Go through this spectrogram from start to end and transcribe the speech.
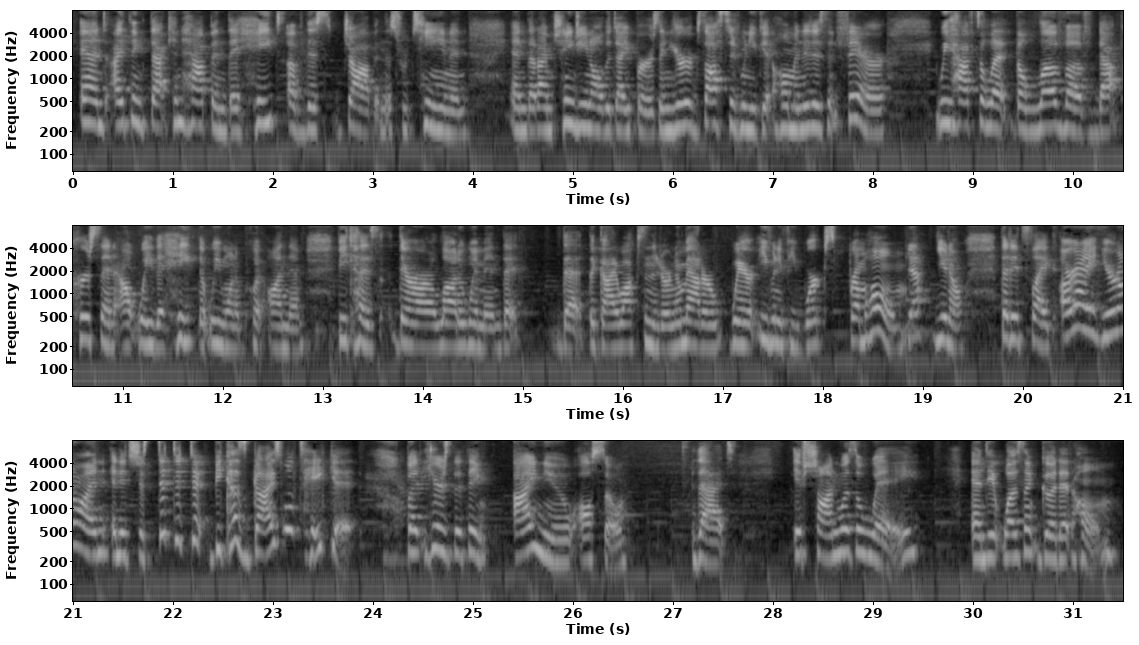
And I think that can happen. The hate of this job and this routine, and and that I'm changing all the diapers, and you're exhausted when you get home, and it isn't fair. We have to let the love of that person outweigh the hate that we want to put on them, because there are a lot of women that that the guy walks in the door, no matter where, even if he works from home. Yeah. You know that it's like, all right, you're on, and it's just dit, dit, dit, because guys will take it. But here's the thing: I knew also that if Sean was away and it wasn't good at home,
